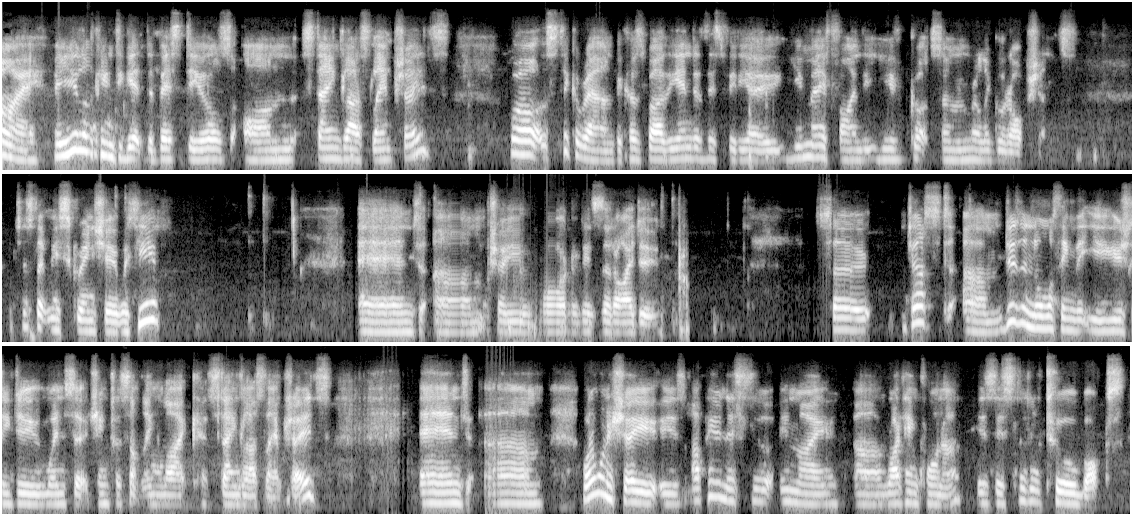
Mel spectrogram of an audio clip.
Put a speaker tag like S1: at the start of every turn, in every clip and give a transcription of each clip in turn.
S1: Hi, are you looking to get the best deals on stained glass lampshades? Well, stick around because by the end of this video, you may find that you've got some really good options. Just let me screen share with you and um, show you what it is that I do. So just um, do the normal thing that you usually do when searching for something like stained glass lampshades and um, what I want to show you is up here in this in my uh, right hand corner is this little toolbox.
